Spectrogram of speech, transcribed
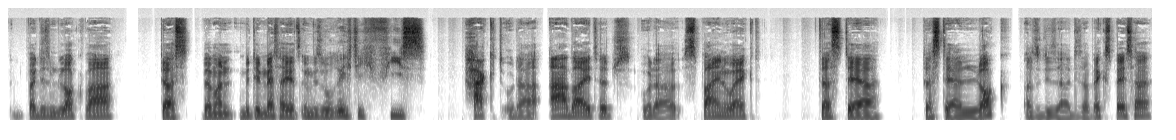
bei diesem Lock war, dass wenn man mit dem Messer jetzt irgendwie so richtig fies hackt oder arbeitet oder spinewackt, dass der, dass der Lock, also dieser, dieser Backspacer,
